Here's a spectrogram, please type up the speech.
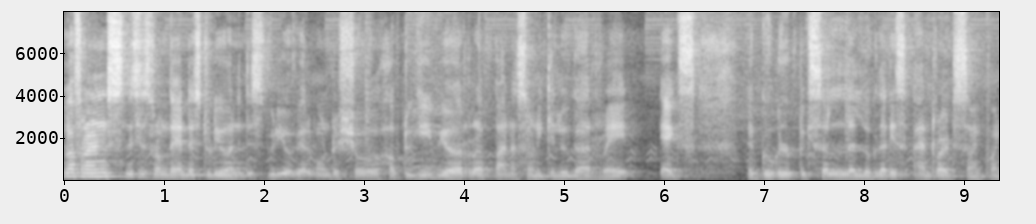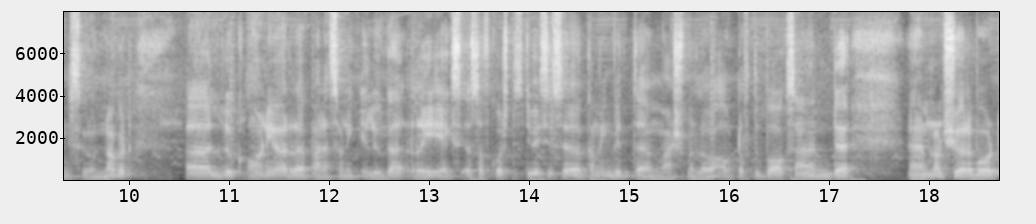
Hello friends, this is from the A and A Studio and in this video we are going to show how to give your uh, Panasonic Eluga Ray X a Google Pixel look that is Android 7.0 Nougat uh, look on your uh, Panasonic Eluga Ray X. Yes, of course this device is uh, coming with uh, Marshmallow out of the box and uh, I'm not sure about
